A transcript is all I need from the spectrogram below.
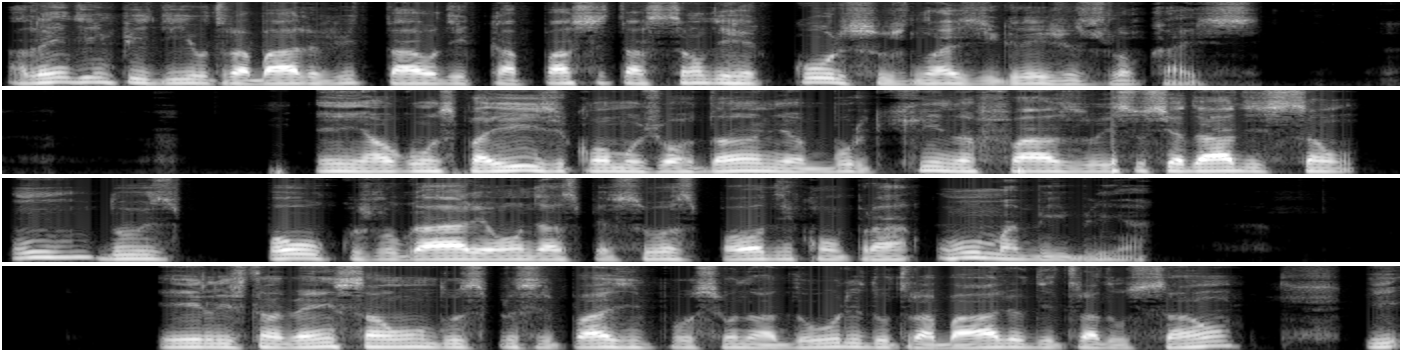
além de impedir o trabalho vital de capacitação de recursos nas igrejas locais. Em alguns países, como Jordânia, Burkina Faso, as sociedades são um dos poucos lugares onde as pessoas podem comprar uma Bíblia. Eles também são um dos principais impulsionadores do trabalho de tradução e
